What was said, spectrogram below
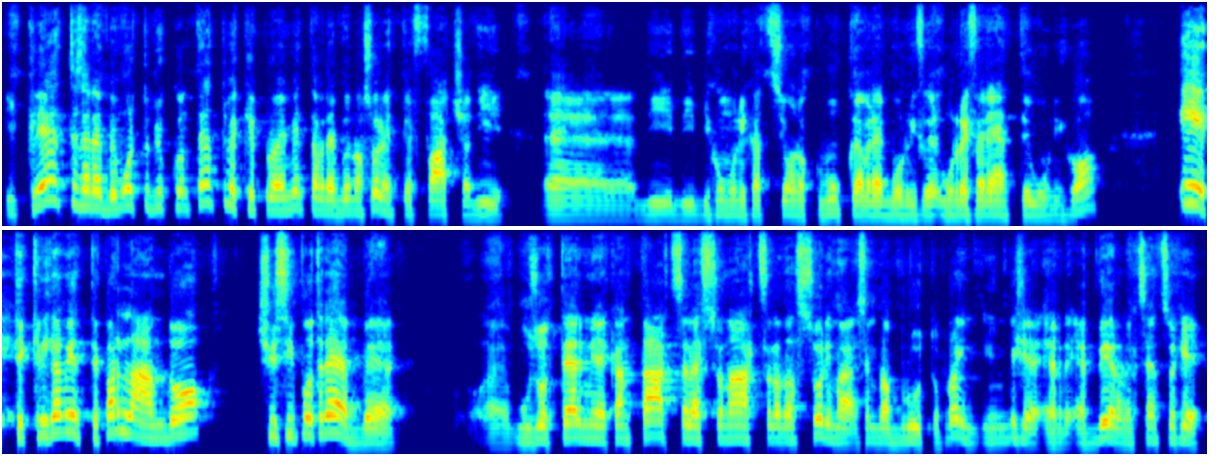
il cliente sarebbe molto più contento perché probabilmente avrebbe una sola interfaccia di, eh, di, di, di comunicazione o comunque avrebbe un, rifer- un, referente unico e tecnicamente parlando ci si potrebbe, eh, uso il termine cantarsela e suonarsela da soli, ma sembra brutto, però in- invece è, è, vero nel senso che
